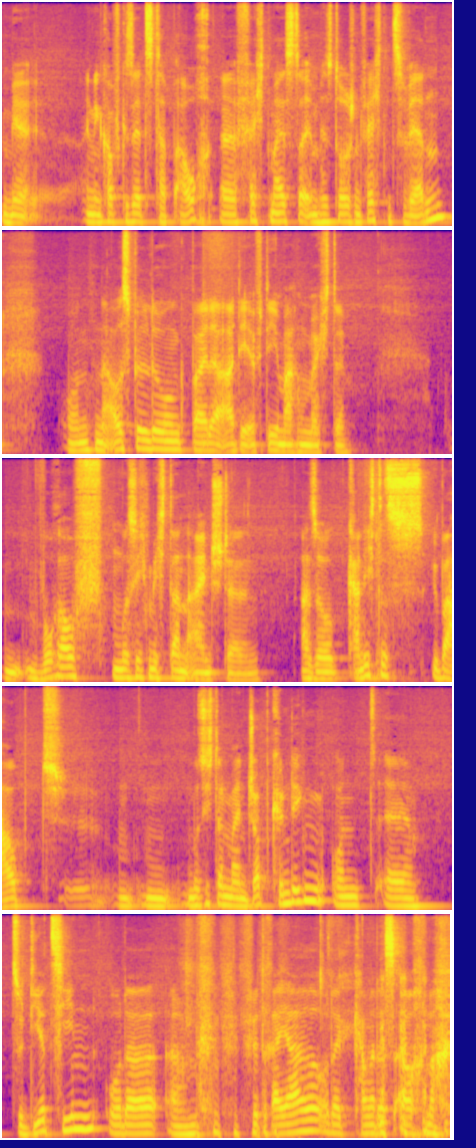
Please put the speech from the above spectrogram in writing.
mir in den Kopf gesetzt habe, auch äh, Fechtmeister im historischen Fechten zu werden und eine Ausbildung bei der ADFD machen möchte? Worauf muss ich mich dann einstellen? Also kann ich das überhaupt, äh, muss ich dann meinen Job kündigen und äh, zu dir ziehen oder ähm, für drei Jahre oder kann man das auch noch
